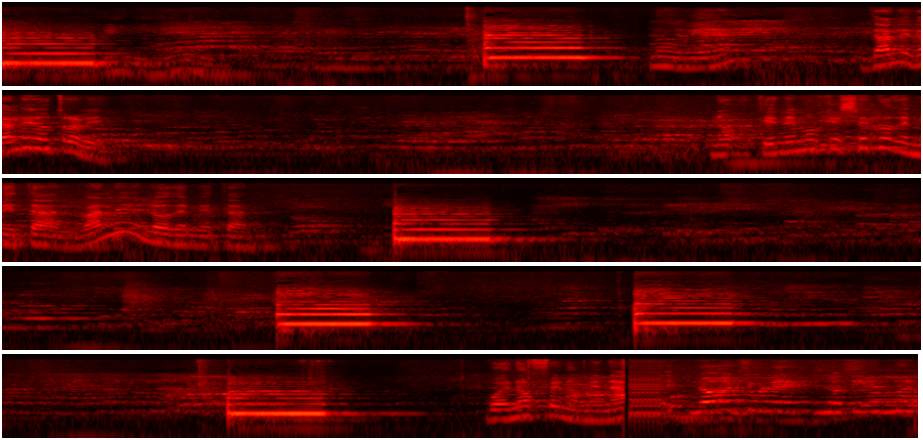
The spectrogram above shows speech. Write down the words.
Los. Muy bien. Dale, dale otra vez. No, tenemos que ser lo de metal, ¿vale? Lo de metal. Bueno, fenomenal. No, yo le, lo tienes mal.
